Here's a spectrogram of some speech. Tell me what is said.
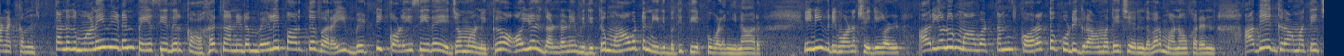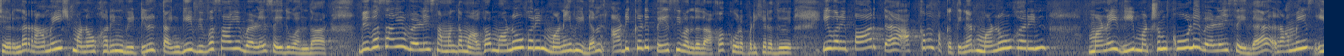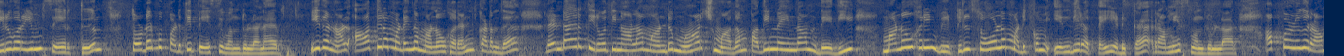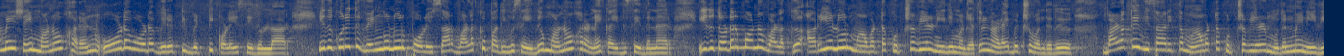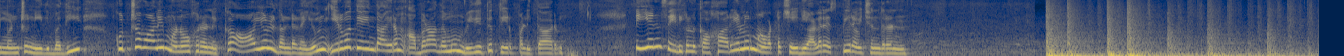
வணக்கம். தனது மனைவியுடன் பேசியதற்காக தன்னிடம் வேலை பார்த்தவரை வெட்டி கொலை செய்த எஜமானுக்கு ஆயுள் தண்டனை விதித்து மாவட்ட நீதிபதி தீர்ப்பு வழங்கினார். இனி விரிவான செய்திகள். அரியலூர் மாவட்டம் கொரத்தக்குடி கிராமத்தைச் சேர்ந்தவர் மனோகரன். அதே கிராமத்தைச் சேர்ந்த ரமேஷ் மனோகரின் வீட்டில் தங்கி விவசாய வேலை செய்து வந்தார். விவசாய வேலை சம்பந்தமாக மனோகரின் மனைவியிடம் அடிக்கடி பேசி வந்ததாக கூறப்படுகிறது. இவரை பார்த்த அக்கம் பக்கத்தினர் மனோகரின் மனைவி மற்றும் கூலி வேலை செய்த ரமேஷ் இருவரையும் சேர்த்து தொடர்பு படுத்தி பேசி வந்துள்ளனர். இதனால் ஆத்திரமடைந்த மனோகரன் கடந்த ரெண்டாயிரத்தி இருபத்தி நாலாம் ஆண்டு மார்ச் மாதம் பதினைந்தாம் தேதி மனோகரின் வீட்டில் சோளம் அடிக்கும் எந்திரத்தை எடுக்க ரமேஷ் வந்துள்ளார். அப்பொழுது ரமேஷை மனோகரன் ஓட ஓட விரட்டி வெட்டி கொலை செய்துள்ளார். இது குறித்து வெங்குனூர் போலீசார் வழக்கு பதிவு செய்து மனோகரனை கைது செய்தனர். இது தொடர்பான வழக்கு அரியலூர் மாவட்ட குற்றவியல் நீதிமன்றத்தில் நடைபெற்று வந்தது. வழக்கை விசாரித்த மாவட்ட குற்றவியல் முதன்மை நீதிமன்ற நீதிபதி குற்றவாளி மனோகரனுக்கு ஆயுள் தண்டனையும் இருபத்தி ஐந்தாயிரம் அபராதமும் விதித்து தீர்ப்பளித்தார். டிஎன் செய்திகளுக்காக அரியலூர் மாவட்ட செய்தியாளர் எஸ்பி ரவிச்சந்திரன்.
